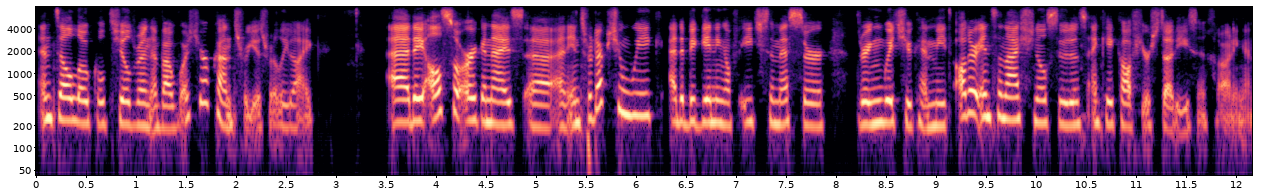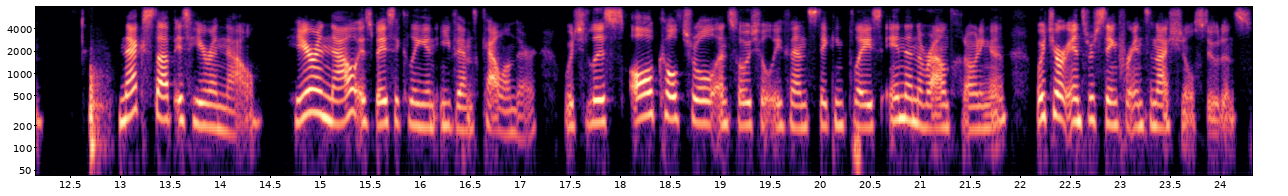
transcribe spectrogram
and tell local children about what your country is really like. Uh, they also organize uh, an introduction week at the beginning of each semester, during which you can meet other international students and kick off your studies in Groningen. Next up is Here and Now. Here and Now is basically an event calendar, which lists all cultural and social events taking place in and around Groningen, which are interesting for international students.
